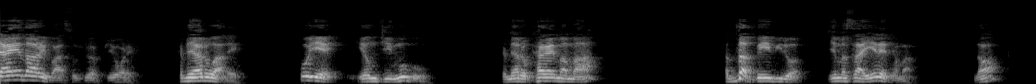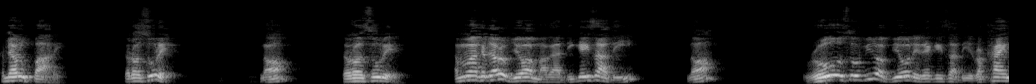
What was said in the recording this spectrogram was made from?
တိုင်းရင်းသားတွေပါဆိုပြီးတော့ပြောတယ်ခင်ဗျားတို့ကလည်းကိုယ့်ရဲ့ယုံကြည်မှုကိုခင်ဗျားတို့ခိုင်ခိုင်မာမာအသက်ပေးပြီးတော့ရင်မဆိုင်ရတဲ့ထင်ပါနော်ခင်ဗျားတို့ပါတယ်တော်တော်ဆိုးတယ်နော်တော်တော်ဆိုးတယ်အမှန်ခင်ဗျားတို့ပြောရမှာကဒီကိစ္စဒီနော်ရိုးဆိုပြီးတော့ပြောနေတဲ့ကိစ္စဒီရခိုင်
